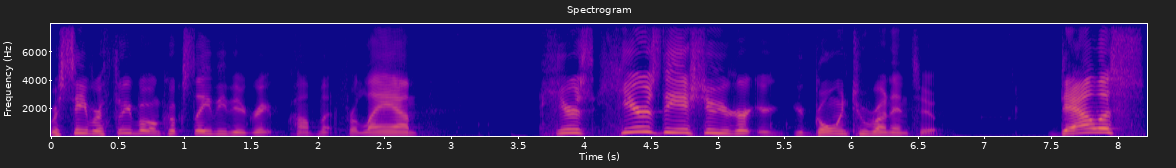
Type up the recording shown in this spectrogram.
Receiver three, but when Cooks leave, be a great compliment for Lamb. Here's here's the issue you're, you're, you're going to run into. Dallas,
